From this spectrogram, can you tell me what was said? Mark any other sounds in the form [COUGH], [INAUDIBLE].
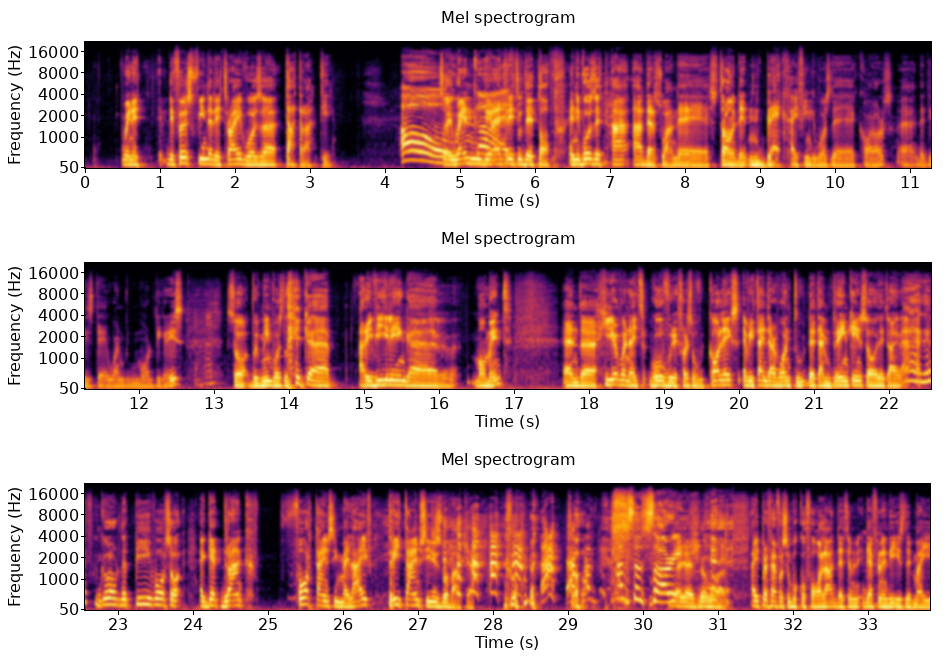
when I the first thing that I tried was uh, Tatra tea. oh. So I went God. directly to the top, and it was the uh, others one, the strong, the black. I think it was the colors. Uh, that is the one with more degrees. Uh-huh. So with me was [LAUGHS] like uh, a revealing uh, moment. And uh, here, when I go with first with colleagues, every time they want to that I'm drinking, so they try, ah, go order pivo. So I get drunk four times in my life, three times in Slovakia. [LAUGHS] so, I'm so sorry. yeah, yeah, no more. [LAUGHS] I prefer for example Coca-Cola. Definitely, definitely is the, my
